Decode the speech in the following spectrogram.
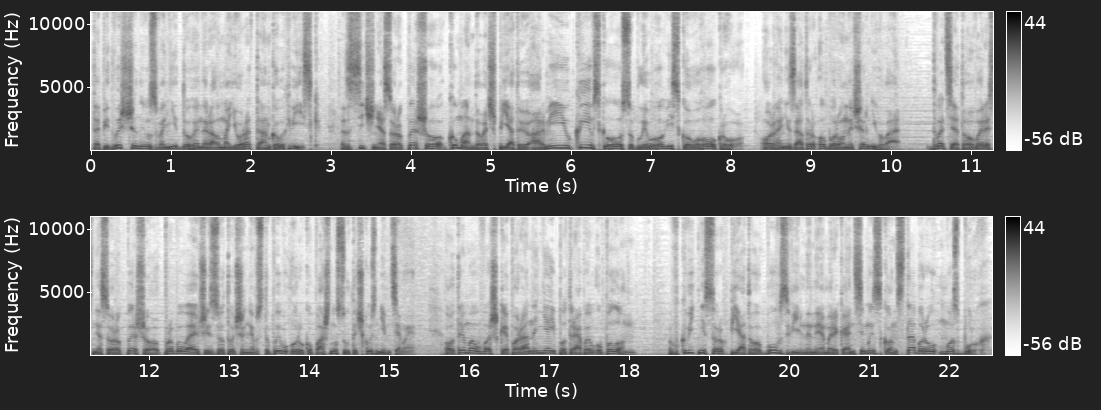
та підвищений у званні до генерал-майора танкових військ. З січня 41-го командувач 5-ю армією Київського особливого військового округу, організатор оборони Чернігова. 20 вересня 41-го, пробиваючись з оточення, вступив у рукопашну сутичку з німцями, отримав важке поранення і потрапив у полон. В квітні 45-го був звільнений американцями з концтабору Мосбург.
